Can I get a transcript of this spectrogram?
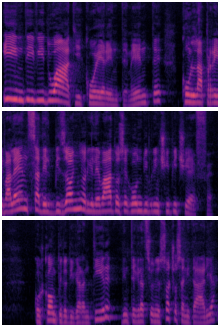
individuati coerentemente con la prevalenza del bisogno rilevato secondo i principi CF, col compito di garantire l'integrazione sociosanitaria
